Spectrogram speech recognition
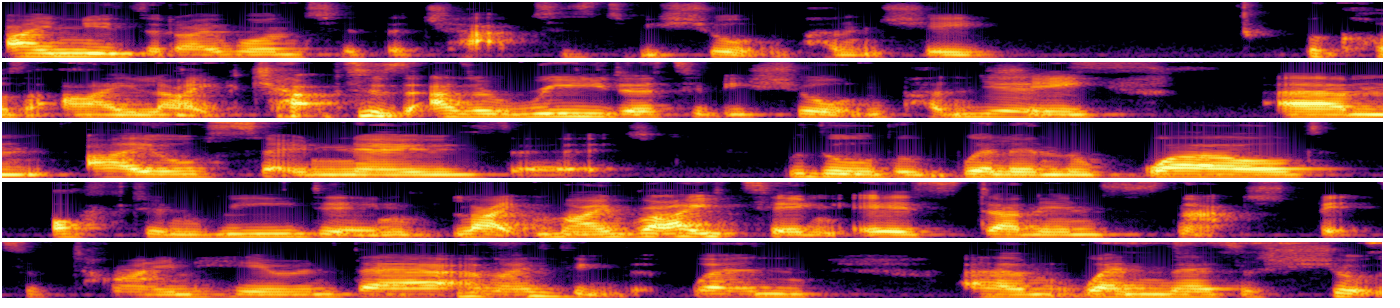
I knew that I wanted the chapters to be short and punchy because I like chapters as a reader to be short and punchy. Yes. Um, I also know that with all the will in the world, often reading, like my writing, is done in snatched bits of time here and there. And I Mhm. think that when um, when there's a short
